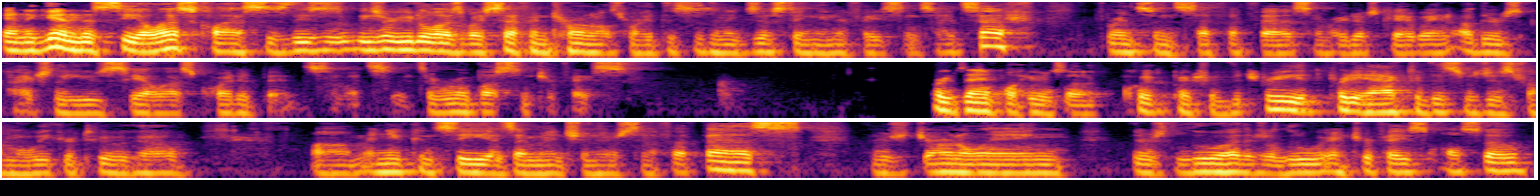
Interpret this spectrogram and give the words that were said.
And again, the CLS classes, these, are, these are utilized by Ceph internals, right? This is an existing interface inside Ceph. For instance, CephFS and Rados Gateway and others actually use CLS quite a bit, so it's, it's a robust interface. For example, here's a quick picture of the tree. It's pretty active. This was just from a week or two ago. Um, and you can see, as I mentioned, there's CephFS, there's journaling, there's Lua, there's a Lua interface also.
